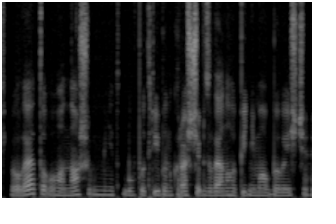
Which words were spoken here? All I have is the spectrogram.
Фіолетового, на він мені тут був потрібен? Краще б зеленого піднімав би вище.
